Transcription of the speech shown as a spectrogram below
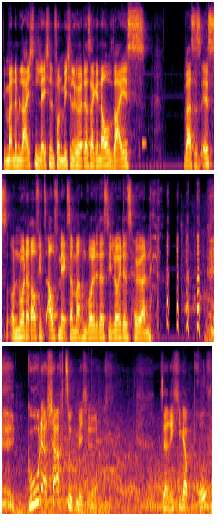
Wie man im leichten Lächeln von Michel hört, dass er genau weiß, was es ist und nur darauf jetzt aufmerksam machen wollte, dass die Leute es hören. Guter Schachzug, Michel. Ist ja richtiger Profi.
